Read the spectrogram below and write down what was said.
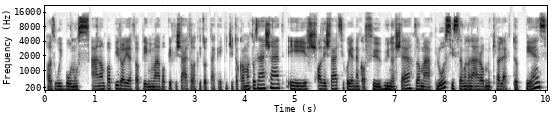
az új bónusz állampapírral, illetve a prémium állampapírt is átalakították egy kicsit a kamatozását, és az is látszik, hogy ennek a fő bűnöse az a MÁ plusz, hiszen onnan áram ki a legtöbb pénz,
